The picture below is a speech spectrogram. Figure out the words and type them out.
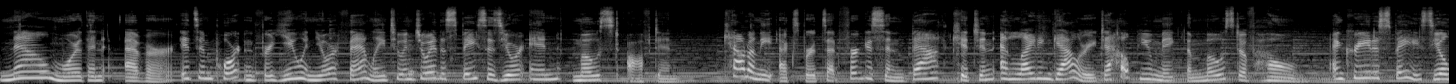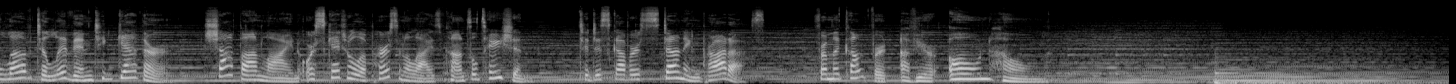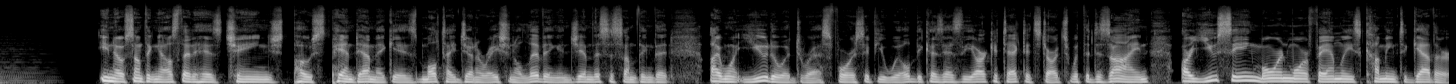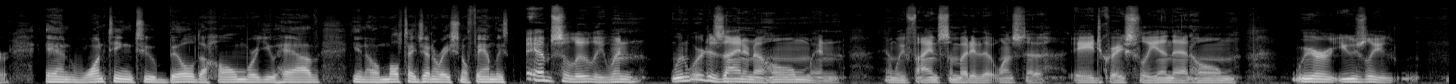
Now more than ever, it's important for you and your family to enjoy the spaces you're in most often. Count on the experts at Ferguson Bath, Kitchen, and Lighting Gallery to help you make the most of home and create a space you'll love to live in together. Shop online or schedule a personalized consultation to discover stunning products from the comfort of your own home. You know, something else that has changed post pandemic is multi generational living. And Jim, this is something that I want you to address for us, if you will, because as the architect, it starts with the design. Are you seeing more and more families coming together and wanting to build a home where you have, you know, multi generational families? Absolutely. When when we're designing a home and and we find somebody that wants to age gracefully in that home, we're usually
